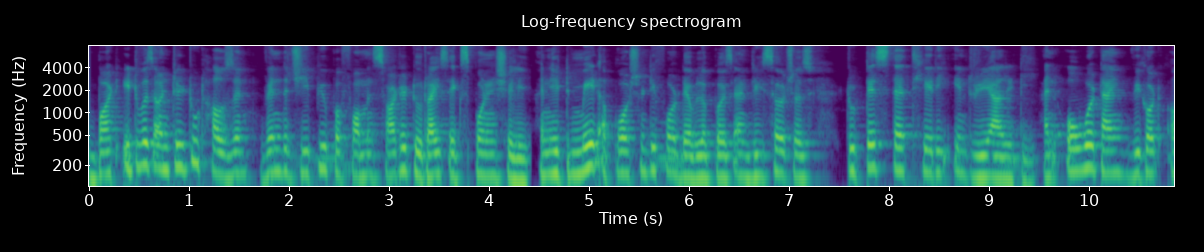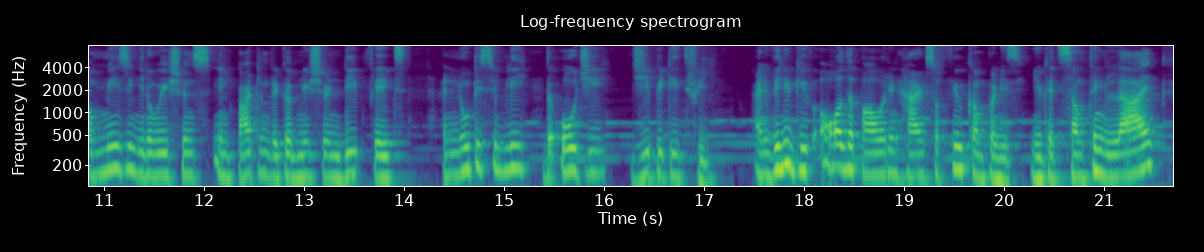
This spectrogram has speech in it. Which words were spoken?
But it was until 2000 when the GPU performance started to rise exponentially and it made opportunity for developers and researchers to test their theory in reality. And over time, we got amazing innovations in pattern recognition, deepfakes, and noticeably the OG GPT-3. And when you give all the power in hands of few companies, you get something like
